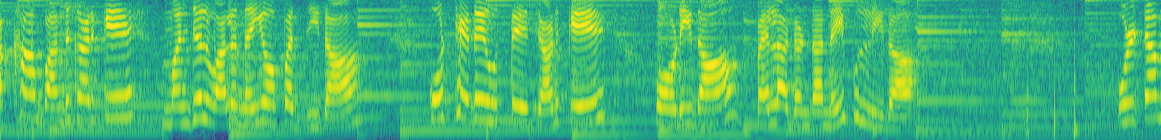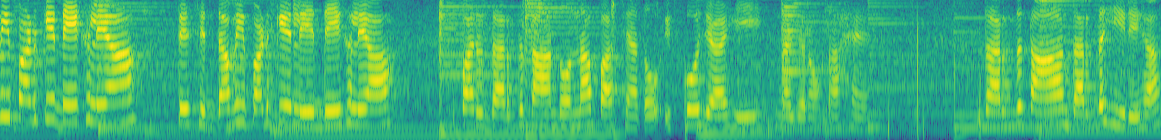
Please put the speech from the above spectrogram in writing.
ਅੱਖਾਂ ਬੰਦ ਕਰਕੇ ਮੰਜ਼ਲ ਵੱਲ ਨਹੀਂ ਉਹ ਭੱਜੀਦਾ। ਕੋਠੇ ਦੇ ਉੱਤੇ ਚੜ ਕੇ ਪੌੜੀ ਦਾ ਪਹਿਲਾ ਡੰਡਾ ਨਹੀਂ ਭੁੱਲੀਦਾ। ਉਲਟਾ ਵੀ ਪੜ ਕੇ ਦੇਖ ਲਿਆ ਤੇ ਸਿੱਧਾ ਵੀ ਪੜ ਕੇ ਲੈ ਦੇਖ ਲਿਆ। ਪਰ ਦਰਦ ਤਾਂ ਦੋਨਾਂ ਪਾਸਿਆਂ ਤੋਂ ਇੱਕੋ ਜਿਹਾ ਹੀ ਨਜ਼ਰ ਆਉਂਦਾ ਹੈ। ਦਰਦ ਤਾਂ ਦਰਦ ਹੀ ਰਿਹਾ।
